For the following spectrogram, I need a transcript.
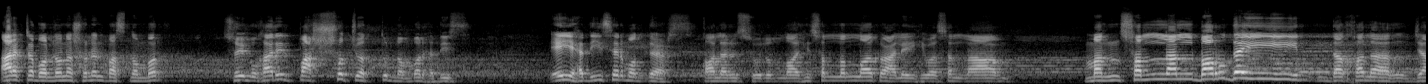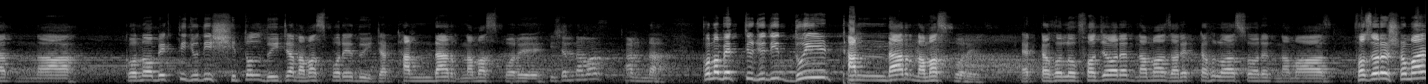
আর একটা বর্ণনা শোনেন পাঁচ নম্বর। সই বুখারির পাঁচশো চুয়াত্তর নম্বর হাদিস। এই হাদিসের মধ্যে কলা কোন ব্যক্তি যদি শীতল দুইটা নামাজ পড়ে, দুইটা ঠান্ডার নামাজ পড়ে, কিসের নামাজ? ঠান্ডা। কোন ব্যক্তি যদি দুই ঠান্ডার নামাজ পড়ে, একটা হলো ফজরের নামাজ আর একটা হলো আসরের নামাজ। ফজরের সময়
